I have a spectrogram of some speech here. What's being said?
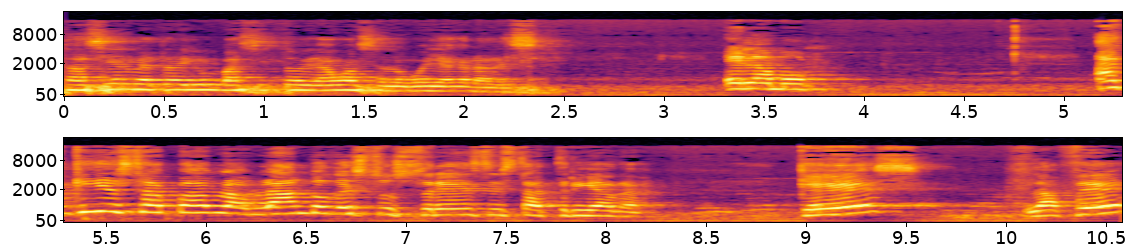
Jaciel me trae un vasito de agua, se lo voy a agradecer el amor. Aquí está Pablo hablando de estos tres, de esta triada, que es la fe,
